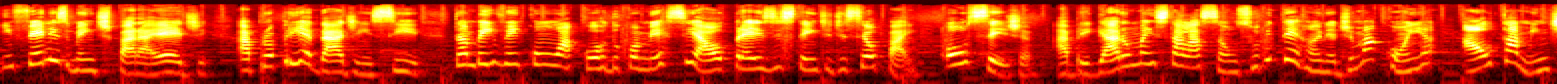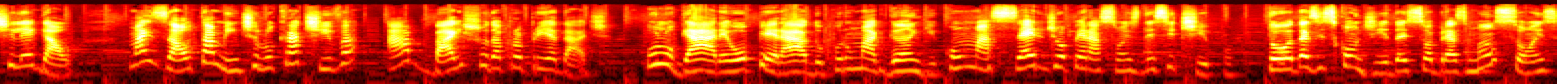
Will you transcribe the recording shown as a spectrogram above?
Infelizmente para Ed, a propriedade em si também vem com um acordo comercial pré-existente de seu pai, ou seja, abrigar uma instalação subterrânea de maconha altamente legal, mas altamente lucrativa abaixo da propriedade. O lugar é operado por uma gangue com uma série de operações desse tipo, todas escondidas sobre as mansões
